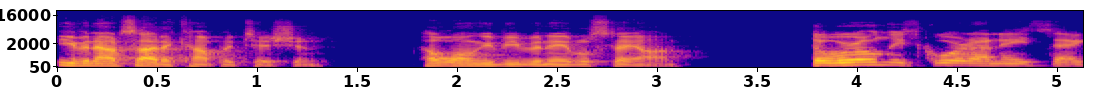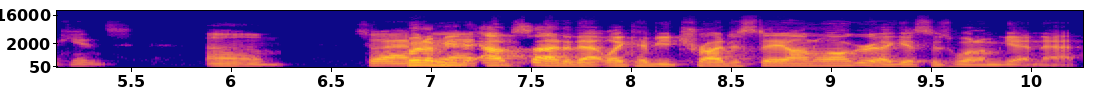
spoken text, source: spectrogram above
even outside of competition? How long have you been able to stay on? So we're only scored on eight seconds. Um, so, but I mean, that, outside of that, like, have you tried to stay on longer? I guess is what I'm getting at.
